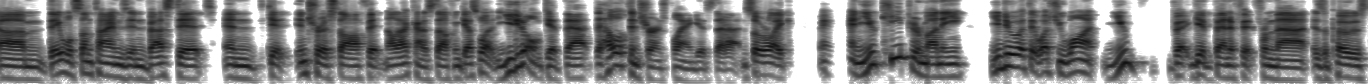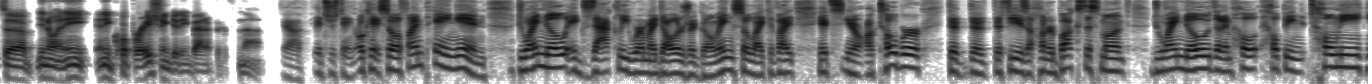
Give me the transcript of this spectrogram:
Um, they will sometimes invest it and get interest off it and all that kind of stuff. And guess what? You don't get that. The health insurance plan gets that. And so we're like, man, you keep your money, you do with it what you want. You get benefit from that as opposed to you know any any corporation getting benefit from that yeah interesting okay so if i'm paying in do i know exactly where my dollars are going so like if i it's you know october the the, the fee is 100 bucks this month do i know that i'm ho- helping tony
